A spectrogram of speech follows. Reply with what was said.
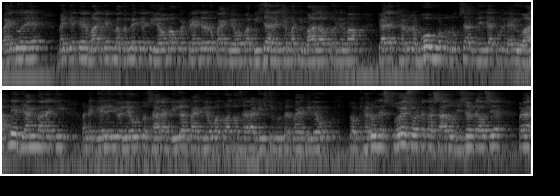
ફાયદો રહે. બાકી અત્યારે માર્કેટમાં ગમે ત્યાંથી લેવામાં કોઈ ટ્રેડરો પાસે લેવામાં બીજા રાજ્યમાંથી માલ આવતો હોય એમાં ક્યારેક ખેડૂતને બહુ મોટું નુકસાન થઈ જતું હોય આવી વાતને ધ્યાનમાં રાખી અને ગેલેરીઓ લેવું તો સારા ડીલર પાસે લેવું અથવા તો સારા ડિસ્ટ્રીબ્યુટર પાસેથી લેવું તો ખેડૂતને સોએ સો ટકા સારું રિઝલ્ટ આવશે. પણ આ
